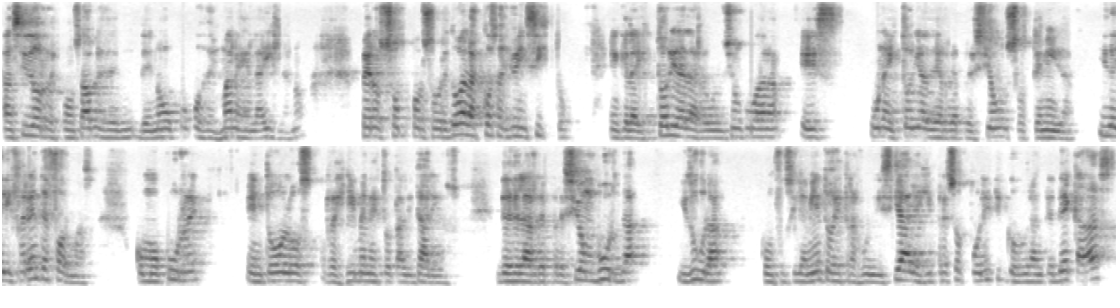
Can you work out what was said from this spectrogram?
han sido responsables de, no pocos desmanes en la isla, ¿no? Pero so, por sobre todas las cosas yo insisto en que la historia de la Revolución Cubana es una historia de represión sostenida y de diferentes formas, como ocurre en todos los regímenes totalitarios, desde la represión burda y dura con fusilamientos extrajudiciales y presos políticos durante décadas,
